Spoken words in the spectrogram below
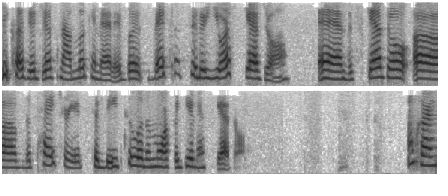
because you're just not looking at it. But they consider your schedule and the schedule of the Patriots to be two of the more forgiving schedules. Okay.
